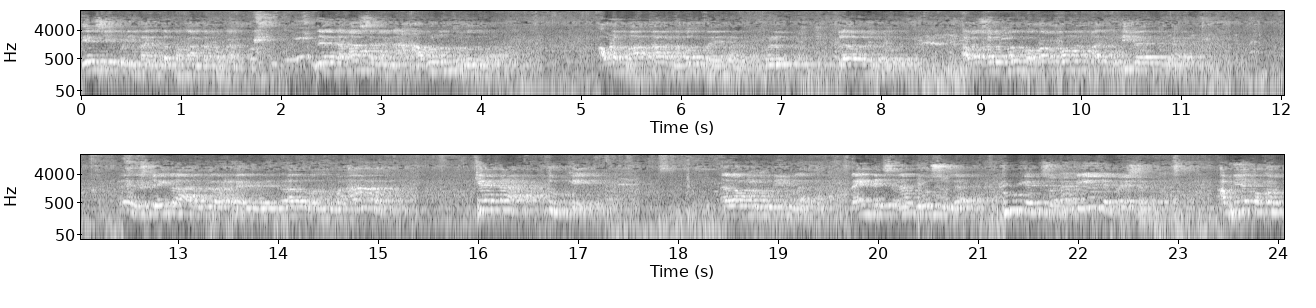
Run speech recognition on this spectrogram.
தேசிய கொடி மாதிரி இந்த பக்கம் அந்த பக்கம் இதுல நமாஸ் என்னன்னா அவனும் தொழுதுவான். அவளை பார்த்தா நமக்கு பயமா இருக்கு. முழு அவன் சொல்லும் போது மாதிரி முடி வேறு ஸ்டைலா இருக்கிறாங்க. இதெல்லாம் கேட்டா டூ கே அதெல்லாம் உங்களுக்கு புரியும்ல? நைன்டிஸ்னா லூசுங்க டூ கேன்னு சொன்னா ஜெனரேஷன் அப்படியே பக்கம்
